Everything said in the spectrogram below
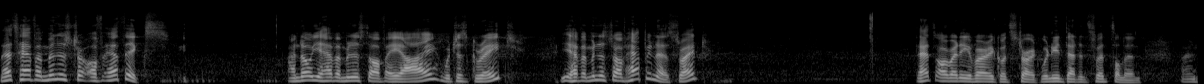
Let's have a minister of ethics. I know you have a minister of AI, which is great. You have a minister of happiness, right? That's already a very good start. We need that in Switzerland. Right?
